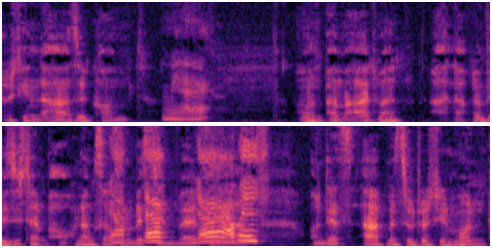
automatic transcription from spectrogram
durch die Nase kommt Ja. und beim Atmen einatmen, wie sich dein Bauch langsam so Ja, ein ja, bisschen wölbt. ja, habe ich. Und jetzt atmest du durch den Mund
